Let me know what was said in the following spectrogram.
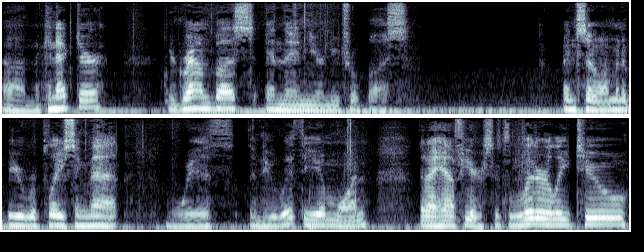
um, the connector, your ground bus, and then your neutral bus. And so I'm going to be replacing that with the new lithium one that I have here. So it's literally two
